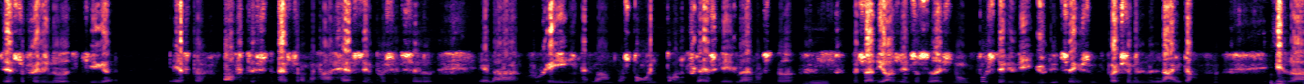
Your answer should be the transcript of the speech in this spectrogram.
det er selvfølgelig noget, de kigger efter oftest, altså om man har has ind på sin celle, eller kokain, eller om der står en bongflaske et eller andet sted. Mm. Men så er de også interesseret i sådan nogle fuldstændig ligegyldige ting, som for eksempel lighter, eller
